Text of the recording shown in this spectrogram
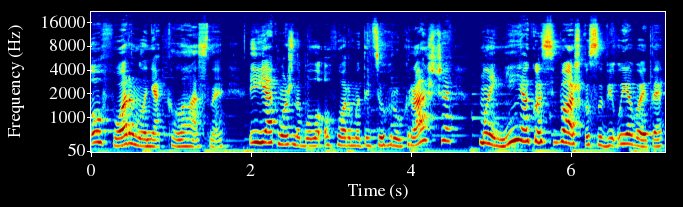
Оформлення класне. І як можна було оформити цю гру краще, мені якось важко собі уявити,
